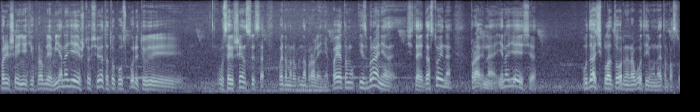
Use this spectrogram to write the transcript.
по решению этих проблем. Я надеюсь, что все это только ускорит и усовершенствуется в этом направлении. Поэтому избрание, считаю, достойно, правильно и надеюсь, удачи, плодотворной работы ему на этом посту.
